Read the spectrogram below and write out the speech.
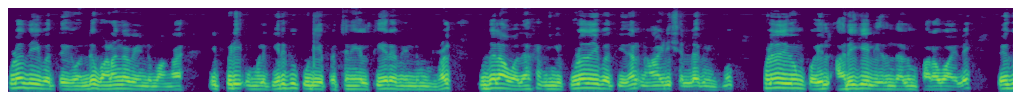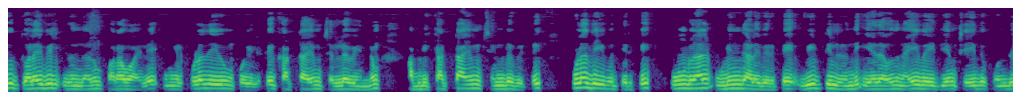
குலதெய்வத்துக்கு வந்து வணங்க வேண்டுமாங்க. இப்படி உங்களுக்கு இருக்கக்கூடிய பிரச்சனைகள் தீர வேண்டும் என்றால் முதலாவதாக நீங்கள் குலதெய்வத்தை தான் நாடி செல்ல வேண்டும். குலதெய்வம் கோயில் அருகில் இருந்தாலும் பரவாயில்லை. வெகு தொலைவில் இருந்தாலும் பரவாயில்லை. நீங்கள் குலதெய்வம் கோயிலுக்கு கட்டாயம் செல்ல வேண்டும். அப்படி கட்டாயம் சென்றுவிட்டு குலதெய்வத்திற்கு உங்களால் முடிந்த அளவிற்கு வீட்டிலிருந்து ஏதாவது நைவேத்தியம் செய்து கொண்டு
